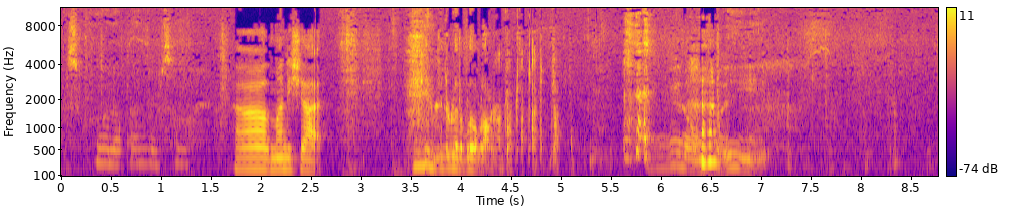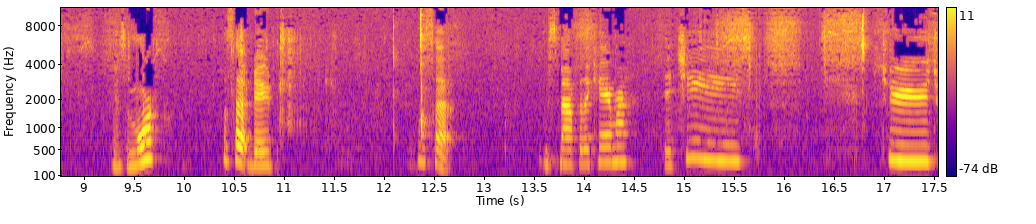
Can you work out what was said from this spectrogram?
There's one up under somewhere. Oh, the money shot. You know, wait. Here's some more. What's up, dude? What's up? You smile for the camera? Say cheese. Cheese.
